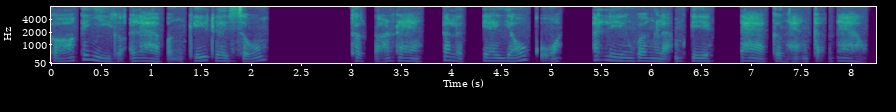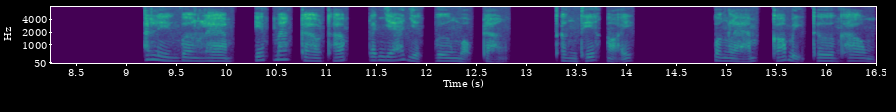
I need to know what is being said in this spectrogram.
có cái gì gọi là vận khí rơi xuống. Thật rõ ràng năng lực che giấu của Ách Liên Vân Lãm kia là cần hẳn cỡ nào. Ách Liên Vân lãm hiếp mắt cao thấp đánh giá dực vương một trận, thân thiết hỏi Vân Lãm có bị thương không?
